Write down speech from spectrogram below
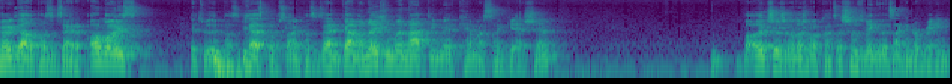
Parak Dalit, Pasuk Zayin of it's really Pasuk Ches, but starting Pasuk Zayin, Gam Anochi Manati Met Kemas HaGeshem, Ba'od Shosh Chadosh Makatz, Hashem's making it's not going to rain.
